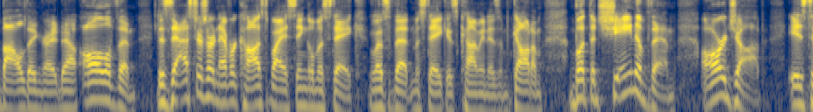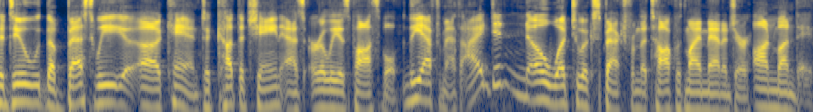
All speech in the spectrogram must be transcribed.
balding right now. All of them. Disasters are never caused by a single mistake, unless that mistake is communism. Got them. But the chain of them, our job is to do the best we uh, can to cut the chain as early as possible. The aftermath. I didn't know what to expect from the talk with my manager on Monday.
